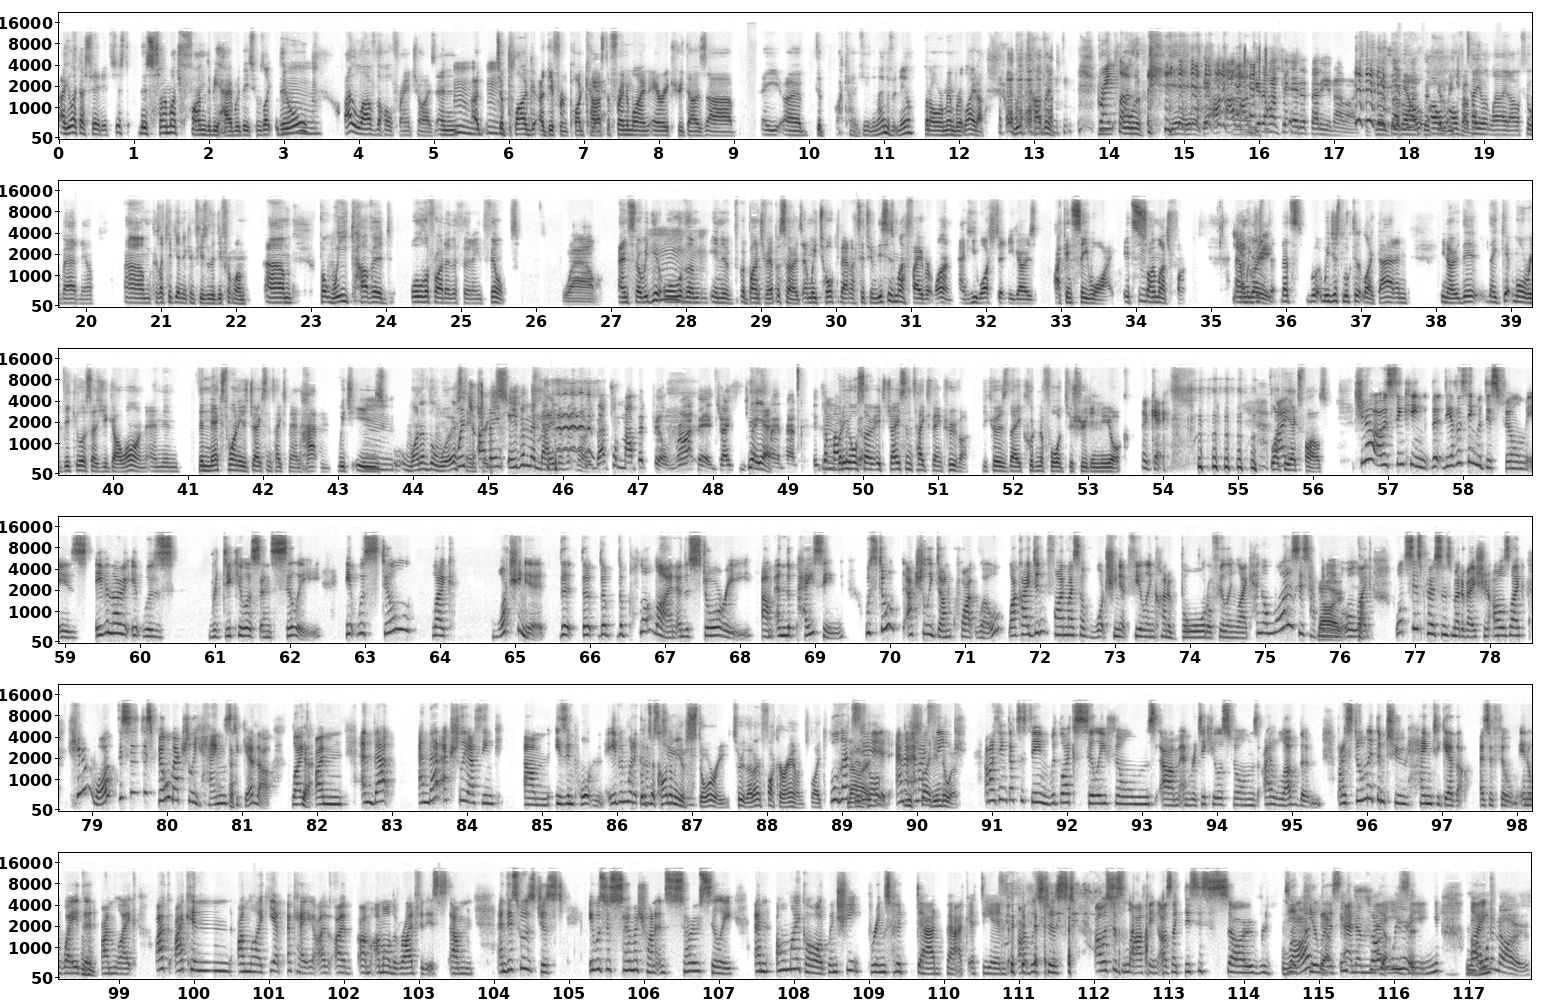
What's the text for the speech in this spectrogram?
I, like I said, it's just, there's so much fun to be had with these films. Like they're all, Mm. I love the whole franchise. And Mm, uh, mm. to plug a different podcast, a friend of mine, Eric, who does, uh, a, uh, the, I can't think of the name of it now, but I'll remember it later. We covered Great the- all plug. the- yeah, yeah. Yeah, I, I, I'm going to have to edit that in, aren't I? Because yeah, I'll, I'll, be I'll tell you it later. I feel bad now because I keep getting confused with a different one. Um, but we covered all the Friday the Thirteenth films, Wow. And so we did all of Mm. them in a, a bunch of episodes. And we talked about. it, And I said to him, "This is my favorite one," and he watched it and he goes, "I can see why. It's so much fun." And we just that's we just looked at it like that, and you know they they get more ridiculous as you go on, and then. The next one is Jason Takes Manhattan, which is Mm. one of the worst Which, I mean, even the name of it, though, that's a Muppet film right there. Jason Takes yeah. Manhattan. It's a Mm. Muppet but he film. also it's Jason Takes Vancouver because they couldn't afford to shoot in New York. okay. like the X Files. Do you know, I was thinking that the other thing with this film is even though it was ridiculous and silly, it was still like watching it, the the the, the plot line and the story um, and the pacing was still actually done quite well. Like I didn't find myself watching it feeling kind of bored or feeling like, hang on, why is this happening? No. or like, what's this person's motivation? I was like, you know what? This is this film actually hangs together. Like Yeah. I'm and that and that actually I think um, is important, even when it But comes it's economy to of story too. They don't fuck around. Like well, that's No. it, and, and I straight think, into it. And I think that's the thing with like silly films um, and ridiculous films. I love them, but I still need them to hang together as a film in a way that Mm-hmm. I'm like, I, I can, I'm like, yep, okay, I, I, I'm, I'm on the ride for this. Um, and this was just. It was just so much fun and so silly. And oh my god, when she brings her dad back at the end, I was just, I was just laughing. I was like, "This is so ridiculous Yeah. and It's so weird. amazing!" I want to know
